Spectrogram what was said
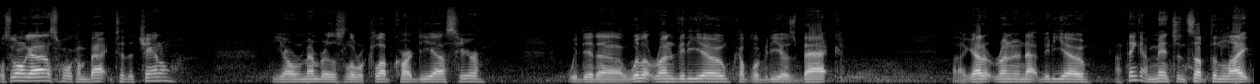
What's going on guys? Welcome back to the channel. Y'all remember this little Club Car DS here? We did a Will It Run video a couple of videos back. I got it running in that video. I think I mentioned something like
